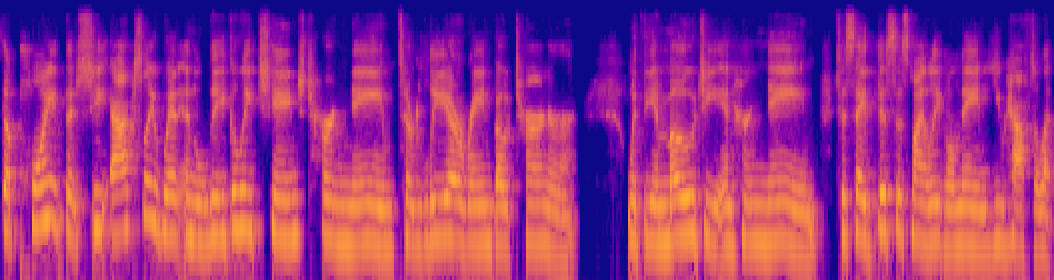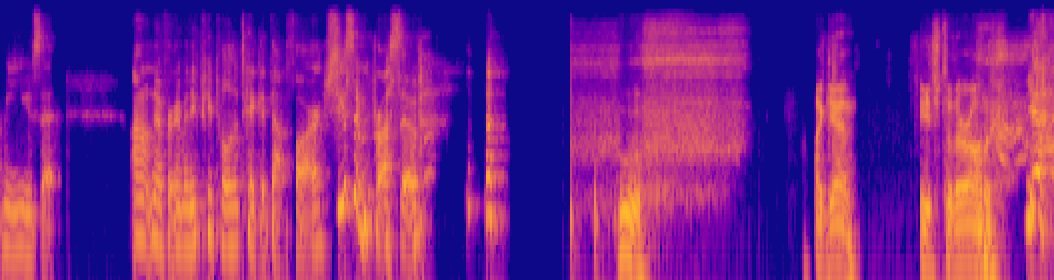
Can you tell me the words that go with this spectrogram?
the point that she actually went and legally changed her name to Leah Rainbow Turner with the emoji in her name to say, This is my legal name. You have to let me use it. I don't know very many people who take it that far. She's impressive. Again, each to their own. yeah.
